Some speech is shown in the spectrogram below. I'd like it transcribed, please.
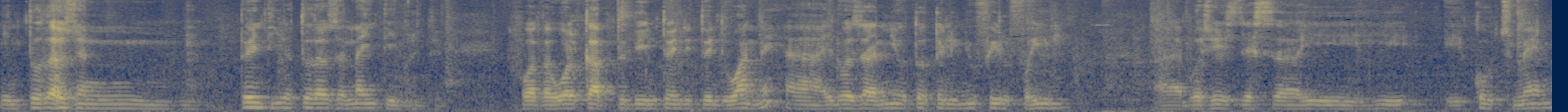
in 2020 or 2019 for the World Cup to be in 2021. Eh? Uh, it was a new, totally new field for him. Uh, it was his, just, uh, he, he, he coached men,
